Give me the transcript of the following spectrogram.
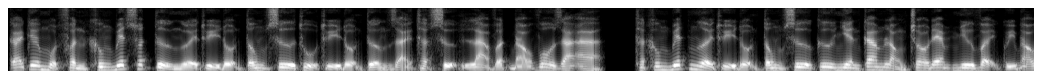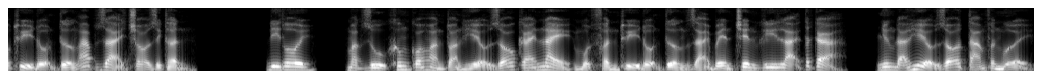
Cái kia một phần không biết xuất từ người thủy độn tông sư thủ thủy độn tường giải thật sự là vật báo vô giá a. Thật không biết người thủy độn tông sư cư nhiên cam lòng cho đem như vậy quý báo thủy độn tường áp giải cho dịch thần. Đi thôi, mặc dù không có hoàn toàn hiểu rõ cái này một phần thủy độn tường giải bên trên ghi lại tất cả nhưng đã hiểu rõ tám phần mười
